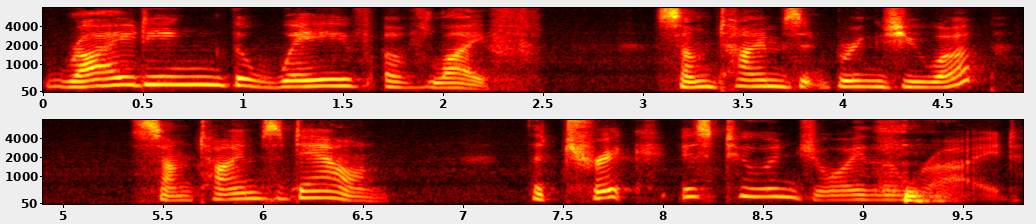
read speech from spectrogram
riding the wave of life. Sometimes it brings you up, sometimes down. The trick is to enjoy the ride.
